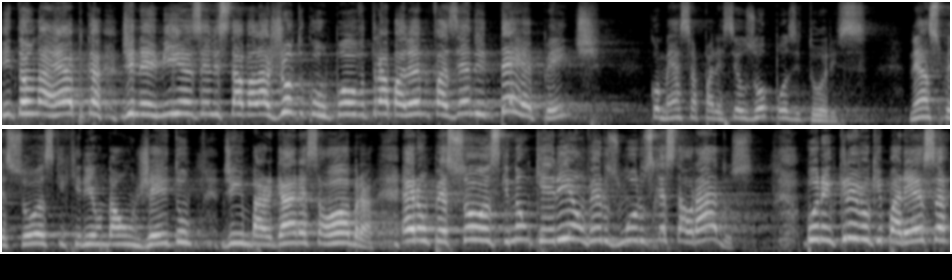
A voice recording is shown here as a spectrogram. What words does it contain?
Então, na época de Neemias, ele estava lá junto com o povo, trabalhando, fazendo, e de repente, começa a aparecer os opositores. Né, as pessoas que queriam dar um jeito de embargar essa obra, eram pessoas que não queriam ver os muros restaurados, por incrível que pareça,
